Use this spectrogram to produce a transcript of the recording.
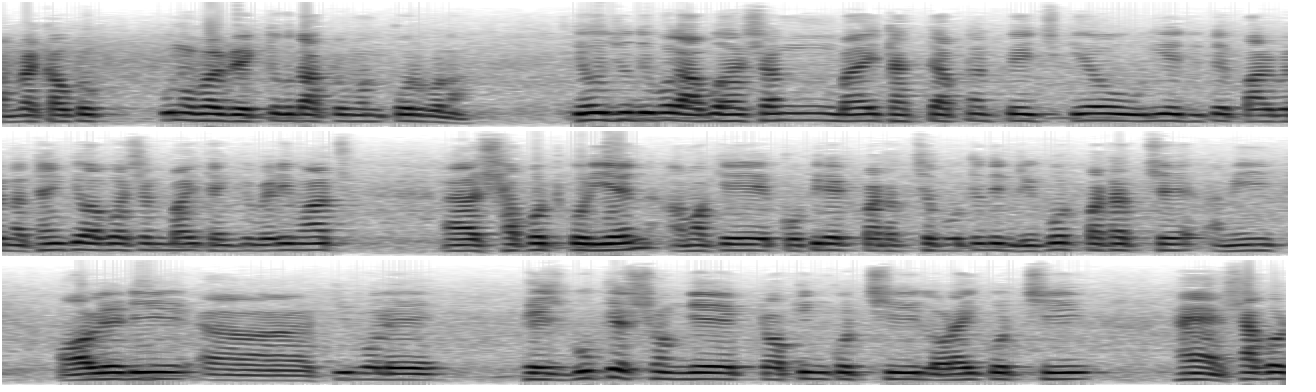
আমরা কাউকে কোনোভাবে ব্যক্তিগত আক্রমণ করব না। কেউ যদি বলে, আবু হাসান ভাই থাকতে আপনার পেজ কেউ উড়িয়ে দিতে পারবে না। থ্যাংক ইউ আবু হাসান ভাই thank you very much support করিয়েন। আমাকে কপিরাইট পাঠাচ্ছে, প্রতিদিন রিপোর্ট পাঠাচ্ছে। আমি অলরেডি কি বলে ফেসবুকের সঙ্গে টকিং করছি, লড়াই করছি। হ্যাঁ সাগর,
